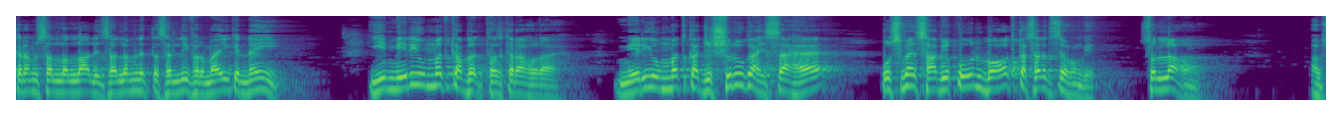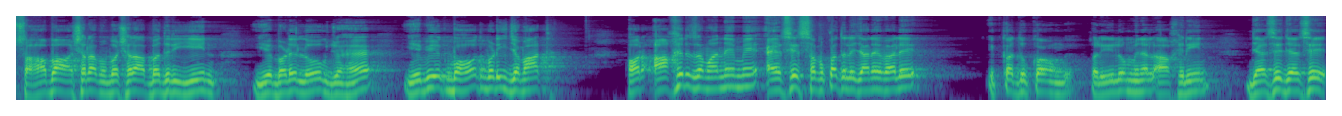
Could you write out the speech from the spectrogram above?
کرم صلی اللہ علیہ وسلم نے تسلی فرمائی کہ نہیں، یہ میری امت کا تذکرہ ہو رہا ہے۔ میری امت کا جو شروع کا حصہ ہے، اس میں سابقون بہت کثرت سے ہوں گے صلاح ہوں۔ گے اب صحابہ، عشرہ مبشرہ، بدرین، یہ بڑے لوگ جو ہیں یہ بھی ایک بہت بڑی جماعت اور آخر زمانے میں ایسے سبقت لے جانے والے اکا دکا ہوں گے قلیل و من الآخرین۔ جیسے جیسے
